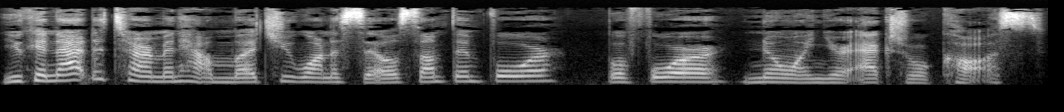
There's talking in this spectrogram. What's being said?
You cannot determine how much you want to sell something for before knowing your actual cost.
